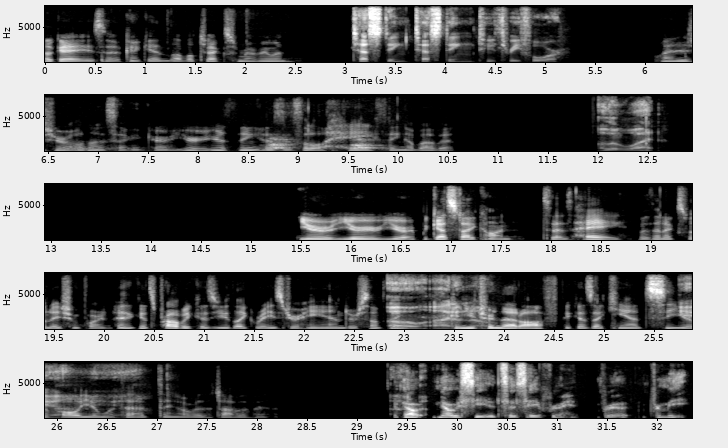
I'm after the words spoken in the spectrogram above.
Okay, so can I get level checks from everyone? Testing, testing, two, three, four. Why does your hold on a second, Gary? Your your thing has this little hey thing above it. A little what? Your your your guest icon says hey with an exclamation point. I think it's probably because you like raised your hand or something. Oh, I don't Can you know. turn that off? Because I can't see your Yeah, volume with yeah. that thing over the top of it. Now, now I see it says hey for for for me.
